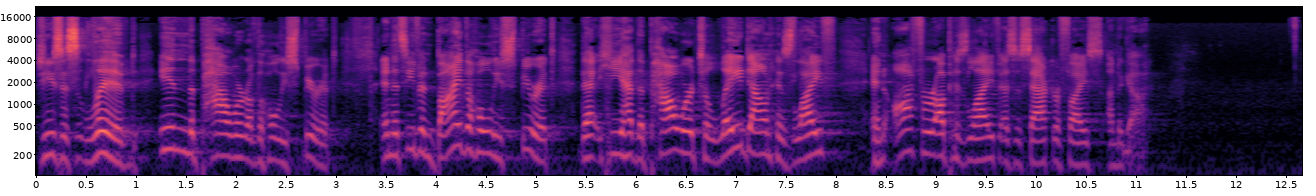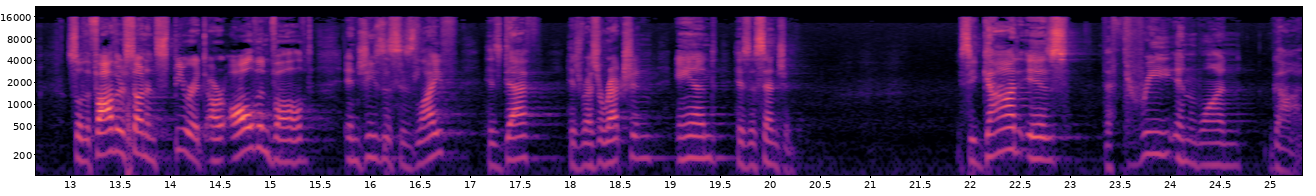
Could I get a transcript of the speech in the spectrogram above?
Jesus lived in the power of the Holy Spirit. And it's even by the Holy Spirit that he had the power to lay down his life and offer up his life as a sacrifice unto God. So the Father, Son, and Spirit are all involved in Jesus' life, his death, his resurrection, and his ascension. You see, God is the three in one God.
